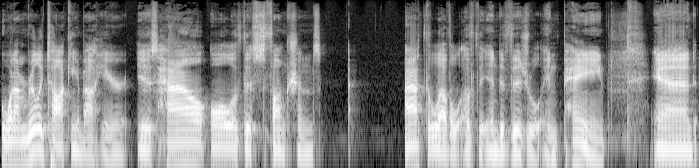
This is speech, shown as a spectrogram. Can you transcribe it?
What I'm really talking about here is how all of this functions at the level of the individual in pain and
